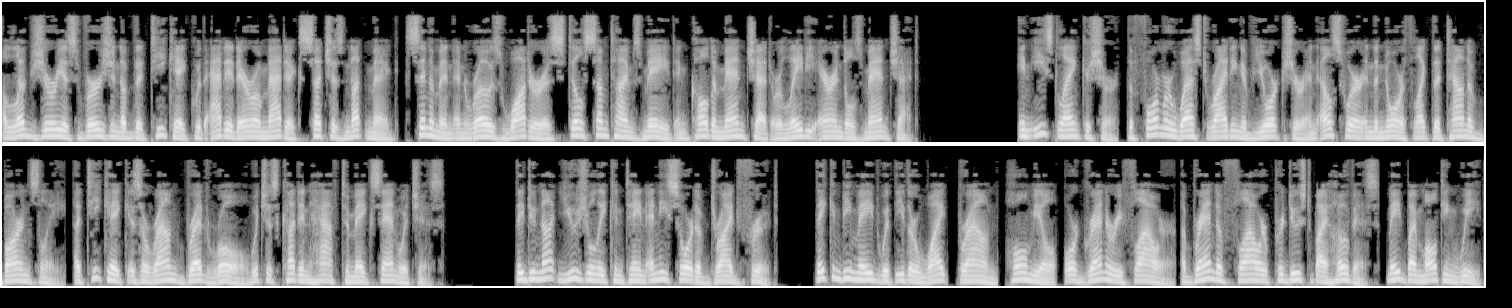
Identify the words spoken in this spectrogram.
a luxurious version of the teacake with added aromatics such as nutmeg, cinnamon and rose water is still sometimes made and called a manchet or Lady Arundel's manchet. In East Lancashire, the former West Riding of Yorkshire and elsewhere in the north like the town of Barnsley, a teacake is a round bread roll which is cut in half to make sandwiches. They do not usually contain any sort of dried fruit. They can be made with either white, brown, wholemeal, or granary flour a brand of flour produced by Hovis, made by malting wheat,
